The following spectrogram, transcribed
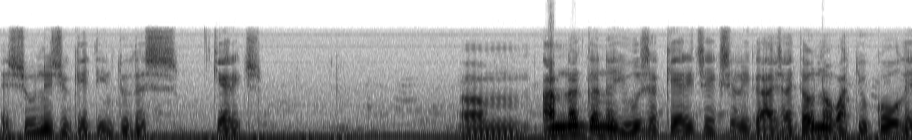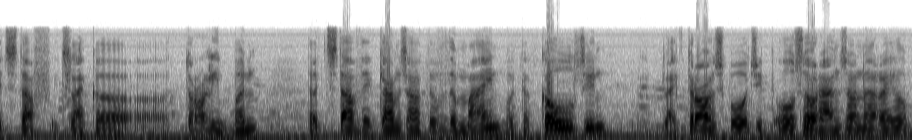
As soon as you get into this carriage. Um, I'm not gonna use a carriage actually guys. I don't know what you call that stuff. It's like a, a trolley bin that stuff that comes out of the mine with the coals in. Like transports it also runs on a rail.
